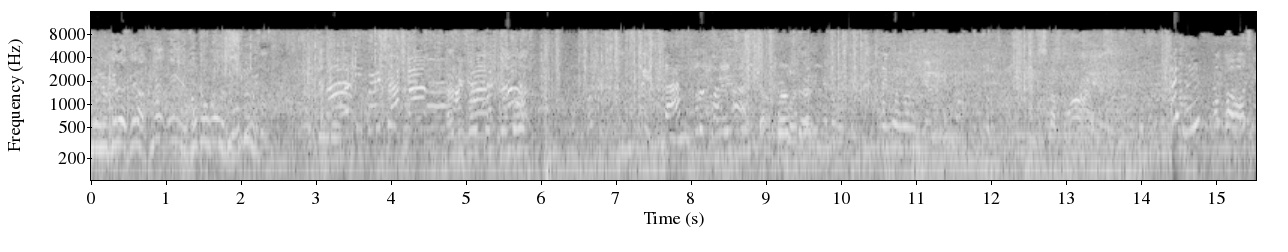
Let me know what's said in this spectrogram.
Yeah, get up, get up. Get up. Hey, what the fuck is you doing? Happy birthday! Back up! Happy birthday, Kimbo. Wait, back? You look amazing. Happy birthday. Hi, please. Hello. I'll see-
